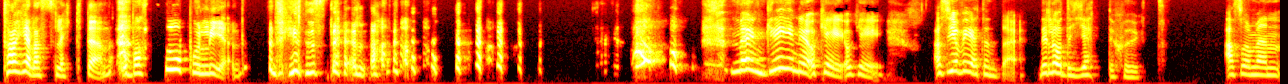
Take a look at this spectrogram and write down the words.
ta hela släkten och bara stå på led till Stella. Men grejen är, okej, okej. Alltså jag vet inte. Det låter jättesjukt. Alltså men,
